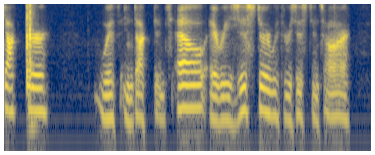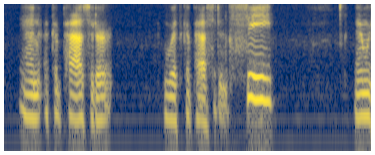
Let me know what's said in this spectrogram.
inductor with inductance L, a resistor with resistance R, and a capacitor with capacitance C. And we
